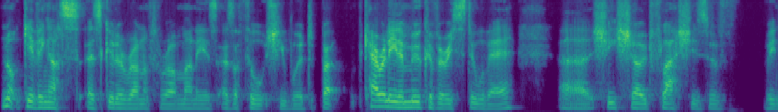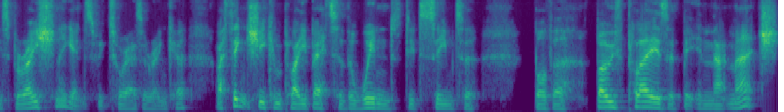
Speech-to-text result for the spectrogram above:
not giving us as good a runner for our money as, as I thought she would. But Karolina Muchova is still there. Uh, she showed flashes of inspiration against Victoria Azarenka. I think she can play better. The wind did seem to bother both players a bit in that match.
